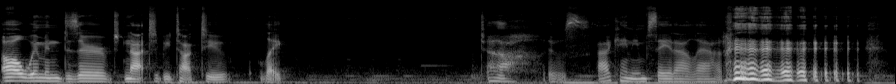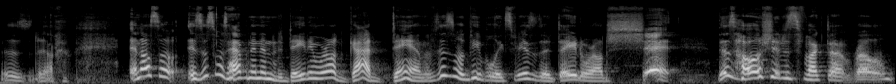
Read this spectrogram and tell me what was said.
all women deserved not to be talked to like uh, it was I can't even say it out loud. was, and also, is this what's happening in the dating world? God damn! If this is what people experience in the dating world, shit, this whole shit is fucked up, bro.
